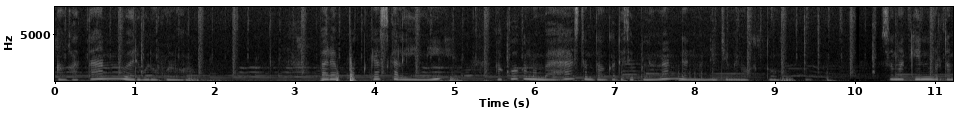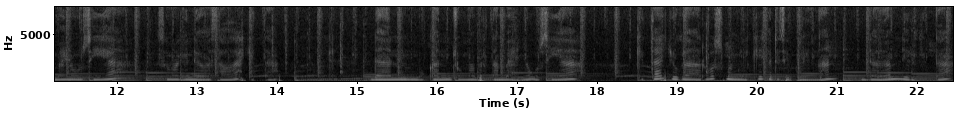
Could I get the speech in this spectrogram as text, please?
angkatan 2020. Pada podcast kali ini, aku akan membahas tentang kedisiplinan dan manajemen waktu. Semakin bertambahnya usia, semakin dewasalah kita. Dan bukan cuma bertambahnya usia, kita juga harus memiliki kedisiplinan dalam diri kita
